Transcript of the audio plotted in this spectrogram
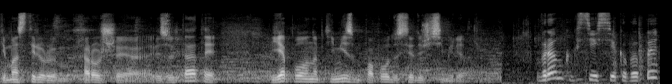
демонстрируем хорошие результаты. Я полон оптимизма по поводу следующей семилетки. В рамках сессии КПП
